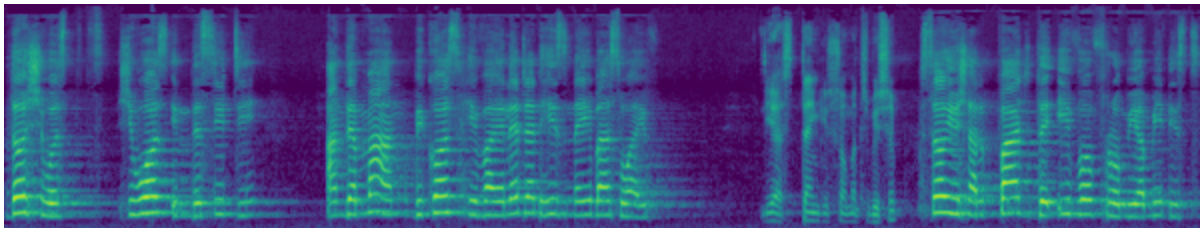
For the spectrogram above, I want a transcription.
though she was, she was in the city, and the man, because he violated his neighbor's wife. Yes, thank you so much, Bishop. So you shall purge the evil from your midst.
